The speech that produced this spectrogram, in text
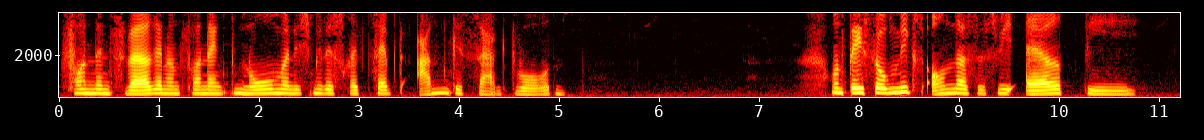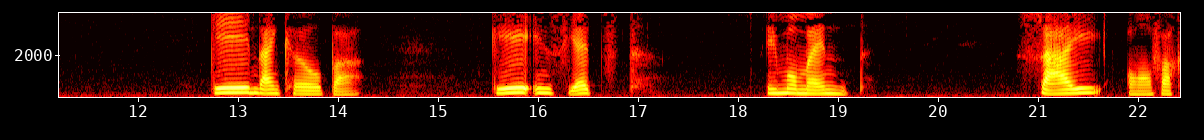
Von den Zwergen und von den Gnomen ist mir das Rezept angesagt worden. Und die sagen nichts anderes wie Erdi. Geh in dein Körper. Geh ins Jetzt, im Moment. Sei einfach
